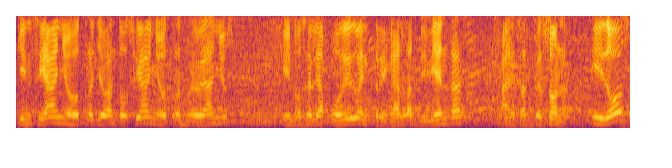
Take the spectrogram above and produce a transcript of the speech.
15 años, otras llevan 12 años, otras 9 años, y no se le ha podido entregar las viviendas a esas personas. Y dos,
